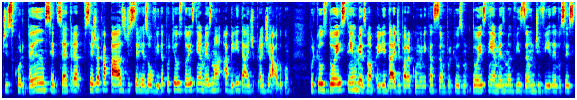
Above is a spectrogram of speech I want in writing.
discordância, etc., seja capaz de ser resolvida porque os dois têm a mesma habilidade para diálogo, porque os dois têm a mesma habilidade para comunicação, porque os dois têm a mesma visão de vida e vocês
